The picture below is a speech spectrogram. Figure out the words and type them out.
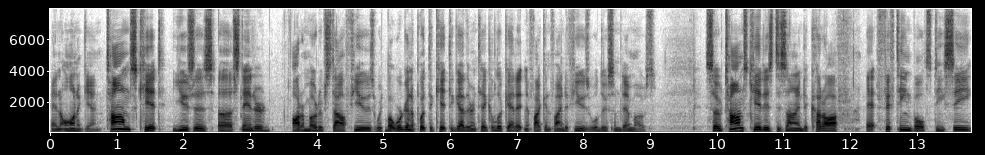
and on again. Tom's kit uses a standard automotive style fuse, but we're going to put the kit together and take a look at it, and if I can find a fuse, we'll do some demos. So Tom's kit is designed to cut off at 15 volts DC.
